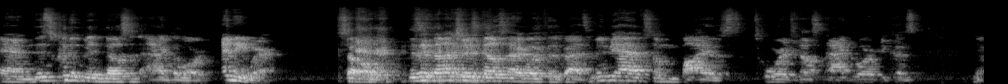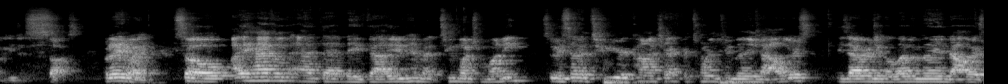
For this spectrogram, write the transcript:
and this could have been Nelson Agholor anywhere. So this is not just Nelson Agholor to the Pats. Maybe I have some bias towards Nelson Agholor because you know he just sucks. But anyway, so I have him at that they valued him at too much money, so he signed a two-year contract for twenty-two million dollars. He's averaging eleven million dollars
